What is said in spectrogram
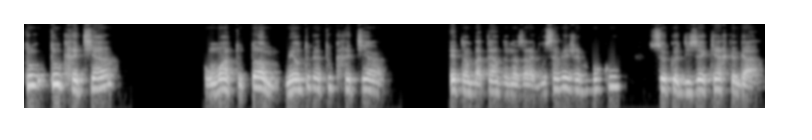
Tout, chrétien, pour moi, tout homme, mais en tout cas tout chrétien, est un bâtard de Nazareth. Vous savez, j'aime beaucoup ce que disait Kierkegaard,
